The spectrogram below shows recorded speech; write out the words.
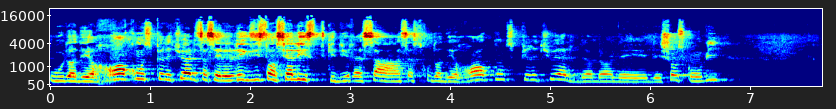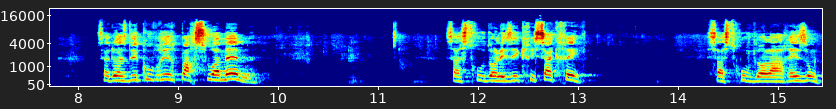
ou dans des rencontres spirituelles. Ça, c'est l'existentialiste qui dirait ça. Hein. Ça se trouve dans des rencontres spirituelles, dans, des choses qu'on vit. Ça doit se découvrir par soi-même. Ça se trouve dans les écrits sacrés. Ça se trouve dans la raison.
